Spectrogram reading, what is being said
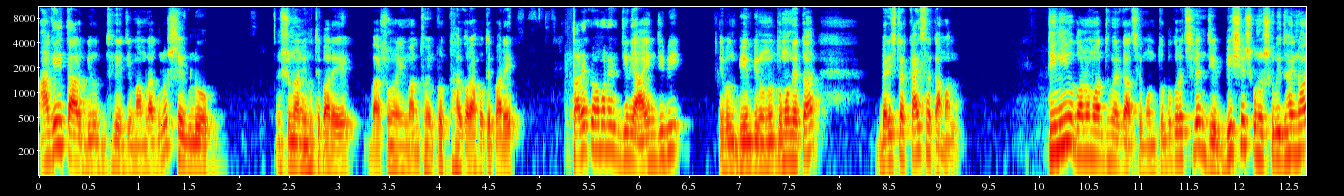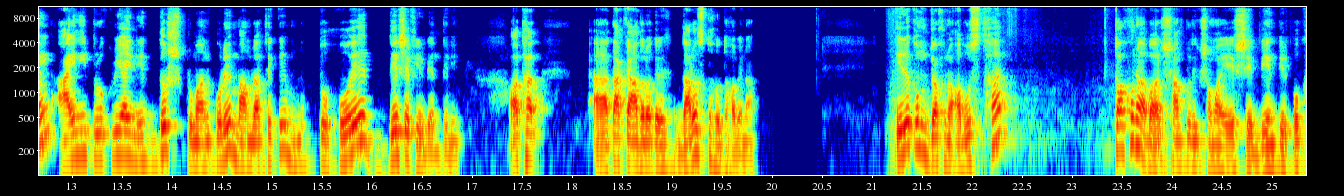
আগেই তার বিরুদ্ধে যে মামলাগুলো, সেগুলো শুনানি হতে পারে বা শুনানির মাধ্যমে প্রত্যাহার করা হতে পারে। তারেক রহমানের যিনি আইনজীবী এবং বিএনপির অন্যতম নেতা, ব্যারিস্টার কাইসা কামাল তিনিও গণমাধ্যমের কাছে মন্তব্য করেছিলেন যে বিশেষ কোনো সুবিধাই নয়, আইনি প্রক্রিয়ায় নির্দোষ প্রমাণ করে মামলা থেকে মুক্ত হয়ে দেশে ফিরবেন তিনি। অর্থাৎ তাকে আদালতের দ্বারস্থ হতে হবে না। এরকম যখন অবস্থা, তখন আবার সাম্প্রতিক সময়ে এসে বিএনপির পক্ষ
